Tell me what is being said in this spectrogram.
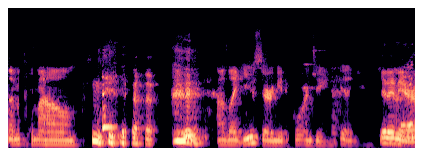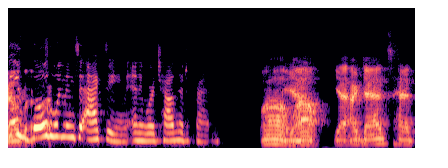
them into my home. I was like, "You sir need to quarantine. Get in here." Get in you here. guys Alba. both went into acting and we're childhood friends. Wow, yeah. wow. Yeah, our dads had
